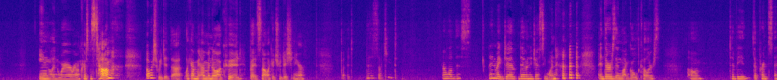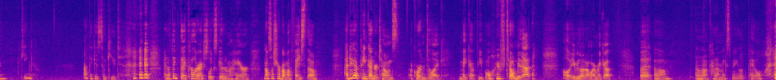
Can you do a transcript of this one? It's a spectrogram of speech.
England wear around Christmas time. I wish we did that. Like I mean, I know I could, but it's not like a tradition here. But this is so cute. I love this. I need to make Je Devin and Jesse one. and theirs in like gold colors. Um, to be the prince and king. I think it's so cute. and I think the color actually looks good in my hair. I'm not so sure about my face though. I do have pink undertones, according to like makeup people who've told me that, oh, even though I don't wear makeup. But, um, I don't know, it kind of makes me look pale.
